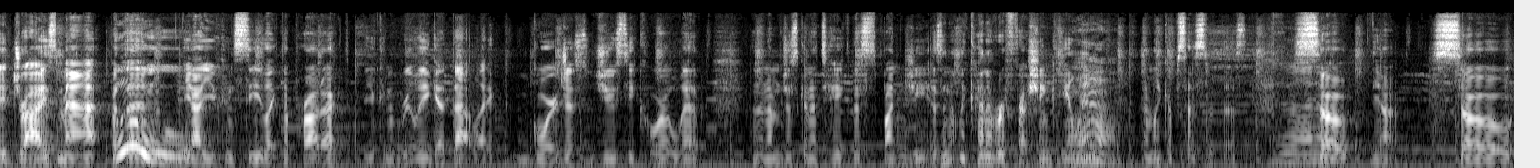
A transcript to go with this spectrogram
It dries matte, but Ooh. then yeah, you can see like the product. You can really get that like gorgeous, juicy coral lip. And then I'm just gonna take this spongy. Isn't it like kind of refreshing feeling? Yeah. I'm like obsessed with this. So yeah. So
